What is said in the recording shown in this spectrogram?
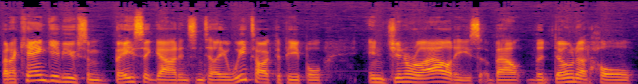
But I can give you some basic guidance and tell you we talk to people in generalities about the donut hole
